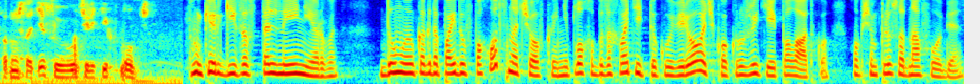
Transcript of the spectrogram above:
потому что те, в свою очередь, их топчут. У киргизов стальные нервы. Думаю, когда пойду в поход с ночевкой, неплохо бы захватить такую веревочку, окружить ей палатку. В общем, плюс одна фобия.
